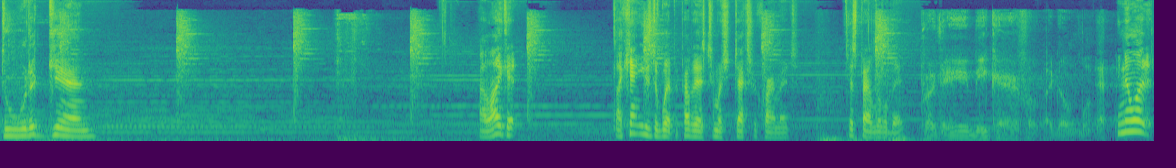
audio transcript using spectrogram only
Do it again. I like it. I can't use the whip. It probably has too much dex requirement. Just by a little bit. Pretty be careful. I don't want You know what?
